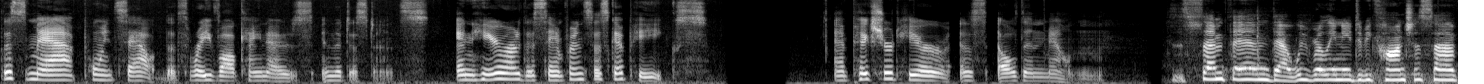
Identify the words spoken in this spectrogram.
This map points out the three volcanoes in the distance. And here are the San Francisco peaks. And pictured here is Elden Mountain. Something that we really need to be conscious of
